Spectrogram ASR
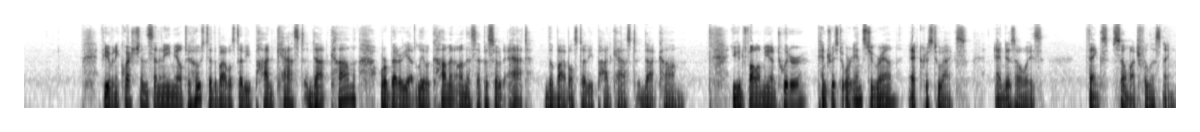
If you have any questions, send an email to host at thebiblestudypodcast.com, or better yet, leave a comment on this episode at thebiblestudypodcast.com. You can follow me on Twitter, Pinterest, or Instagram at Chris2X. And as always, thanks so much for listening.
